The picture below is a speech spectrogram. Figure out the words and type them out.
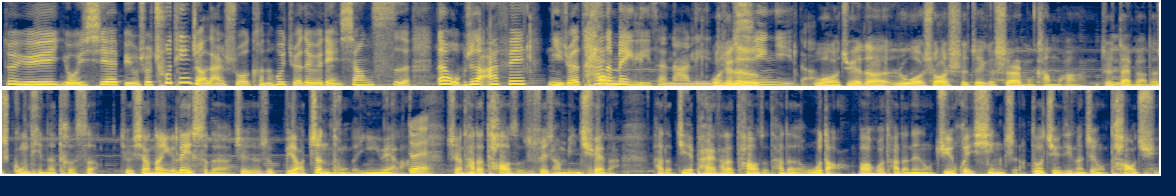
对于有一些比如说初听者来说，可能会觉得有点相似。但我不知道阿飞，你觉得它的魅力在哪里？我觉得吸引你的，我觉得，如果说是这个十二木卡姆哈，就代表的是宫廷的特色，就相当于类似的，这个是比较正统的音乐了。对，实际上它的套子是非常明确的，它的节拍、它的套子、它的舞蹈，包括它的那种聚会性质，都决定了这种套曲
